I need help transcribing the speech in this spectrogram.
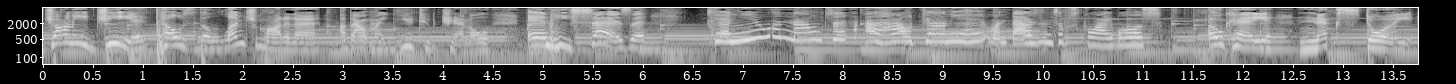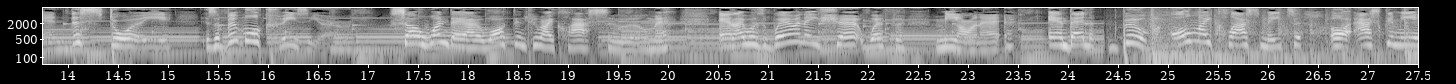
Johnny G tells the lunch monitor about my YouTube channel, and he says, Can you announce uh, how Johnny hit 1,000 subscribers? Okay, next story, and this story is a bit more crazier. So one day I walked into my classroom and I was wearing a shirt with me on it. And then, boom, all my classmates are asking me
